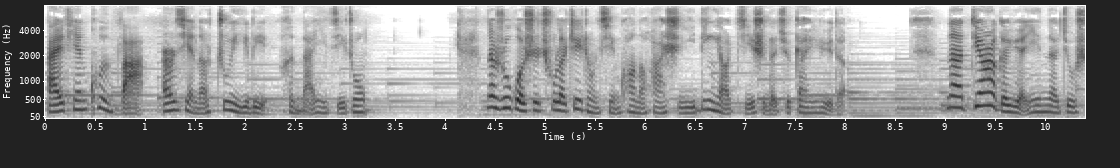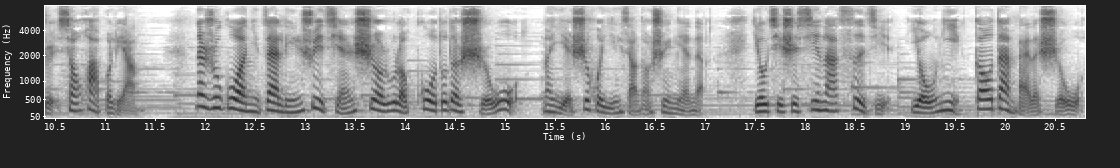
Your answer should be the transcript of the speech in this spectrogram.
白天困乏，而且呢注意力很难以集中。那如果是出了这种情况的话，是一定要及时的去干预的。那第二个原因呢，就是消化不良。那如果你在临睡前摄入了过多的食物，那也是会影响到睡眠的，尤其是辛辣刺激、油腻、高蛋白的食物。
